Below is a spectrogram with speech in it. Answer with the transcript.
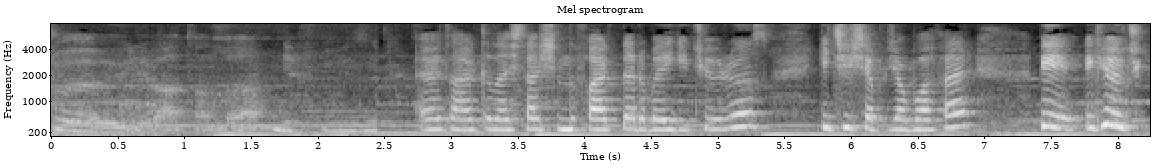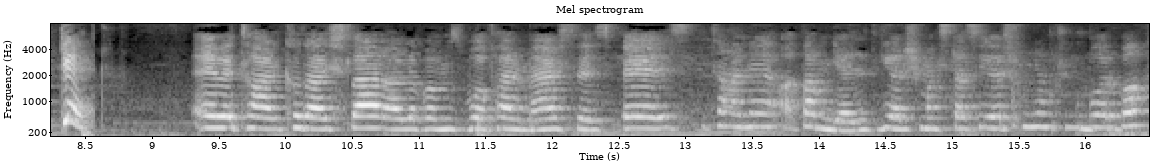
Şöyle atalım driftimizi. Evet arkadaşlar şimdi farklı arabaya geçiyoruz. Geçiş yapacağım bu sefer. 1, 2, 3, gel. Evet arkadaşlar arabamız bu sefer Mercedes Benz. Bir tane adam geldi yarışmak isterse yarışmayacağım çünkü bu araba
